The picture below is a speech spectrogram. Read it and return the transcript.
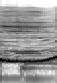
to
